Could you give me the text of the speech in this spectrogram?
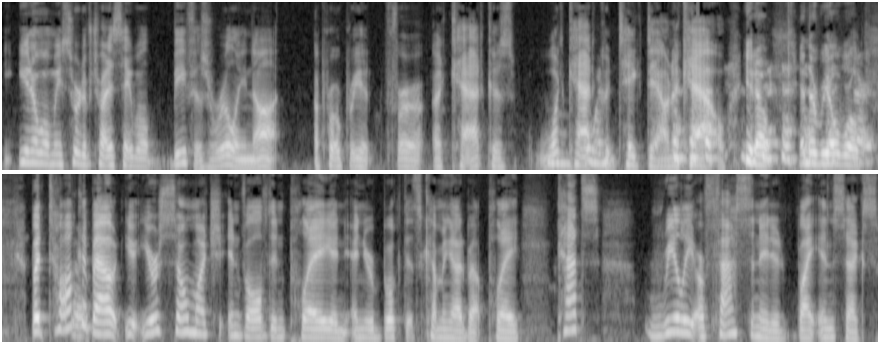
you know when we sort of try to say, well, beef is really not appropriate for a cat because what mm, cat could take down a cow, you know, in the real world? Sure. But talk sure. about you're so much involved in play and, and your book that's coming out about play. Cats really are fascinated by insects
